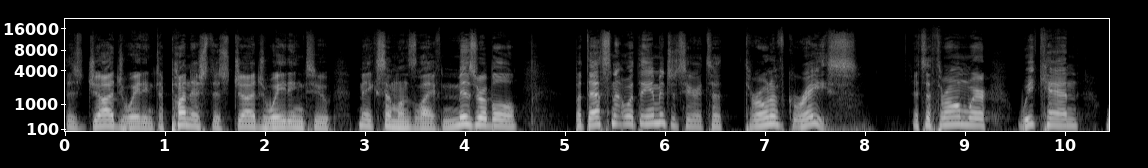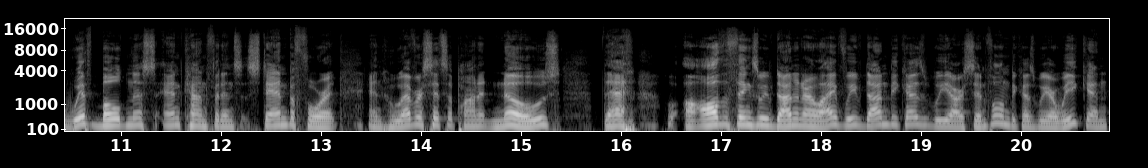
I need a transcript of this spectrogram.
This judge waiting to punish, this judge waiting to make someone's life miserable. But that's not what the image is here. It's a throne of grace. It's a throne where we can with boldness and confidence stand before it and whoever sits upon it knows that all the things we've done in our life we've done because we are sinful and because we are weak and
